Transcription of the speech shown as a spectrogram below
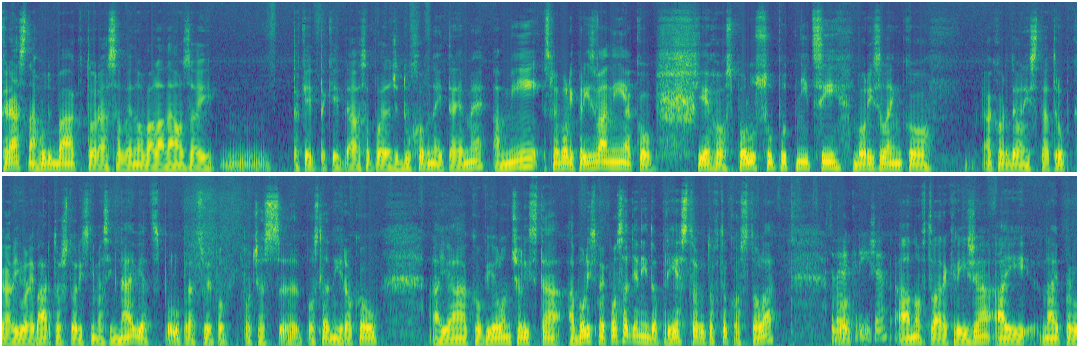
krásna hudba, ktorá sa venovala naozaj takej, takej, dá sa povedať, že duchovnej téme. A my sme boli prizvaní ako jeho spolusúputníci Boris Lenko, akordeonista, trubkár Juraj Bartoš, ktorý s ním asi najviac spolupracuje po, počas e, posledných rokov a ja ako violončelista a boli sme posadení do priestoru tohto kostola. V tvare kríža? Áno, v tvare kríža, aj najprv,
